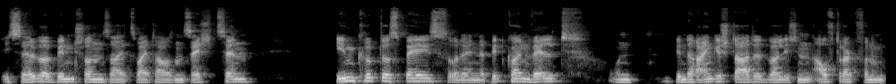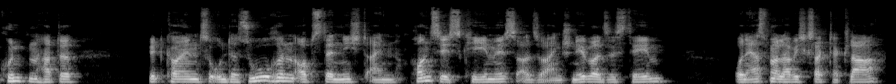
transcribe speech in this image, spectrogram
Ich selber bin schon seit 2016 im Crypto-Space oder in der Bitcoin-Welt und bin da reingestartet, weil ich einen Auftrag von einem Kunden hatte, Bitcoin zu untersuchen, ob es denn nicht ein Ponzi-Scheme ist, also ein Schneeballsystem. Und erstmal habe ich gesagt, ja klar,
